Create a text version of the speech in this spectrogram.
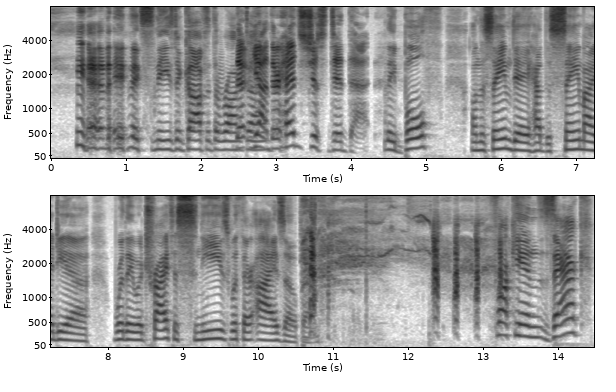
yeah, they, they sneezed and coughed at the wrong time. yeah, their heads just did that. they both on the same day had the same idea where they would try to sneeze with their eyes open. Fucking Zak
